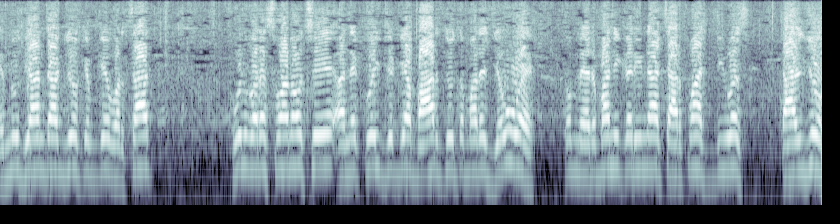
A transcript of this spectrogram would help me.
એમનું ધ્યાન રાખજો. કેમ કે વરસાદ ફૂલ વરસવાનો છે અને કોઈ જગ્યા બહાર જો તમારે જવું હોય, તો મહેરબાની કરીને આ ચાર પાંચ દિવસ ટાળજો.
